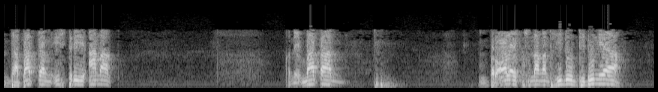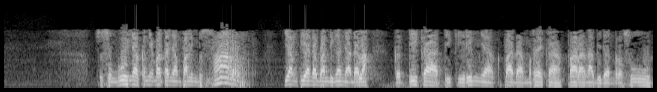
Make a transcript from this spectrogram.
mendapatkan istri anak. Kenikmatan. Memperoleh kesenangan hidup di dunia. Sesungguhnya kenikmatan yang paling besar yang tiada bandingannya adalah ketika dikirimnya kepada mereka para nabi dan rasul.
